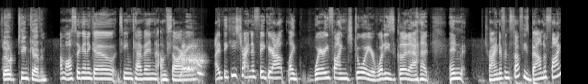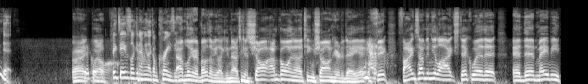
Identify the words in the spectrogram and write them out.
So, Team Kevin. I'm also gonna go Team Kevin. I'm sorry. I think he's trying to figure out like where he finds joy or what he's good at, and trying different stuff. He's bound to find it. All right. Well, Big Dave's looking at me like I'm crazy. I'm looking at both of you like you're nuts because Sean, I'm going uh, Team Sean here today. Fi- find something you like, stick with it, and then maybe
